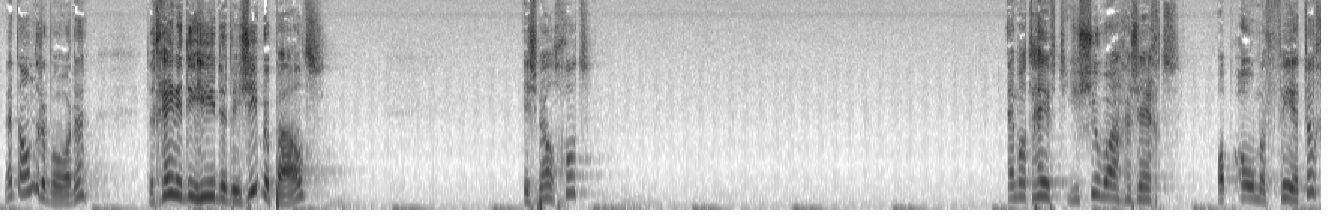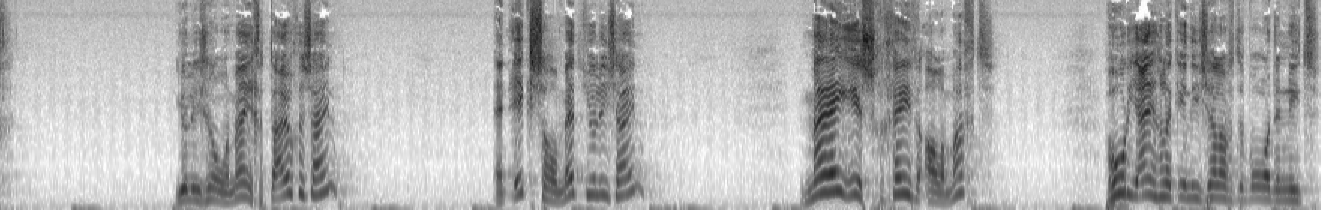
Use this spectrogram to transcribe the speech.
Met andere woorden, degene die hier de regie bepaalt, is wel God. En wat heeft Yeshua gezegd op Omer 40? Jullie zullen mijn getuigen zijn. En ik zal met jullie zijn. Mij is gegeven alle macht. Hoor je eigenlijk in diezelfde woorden niet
